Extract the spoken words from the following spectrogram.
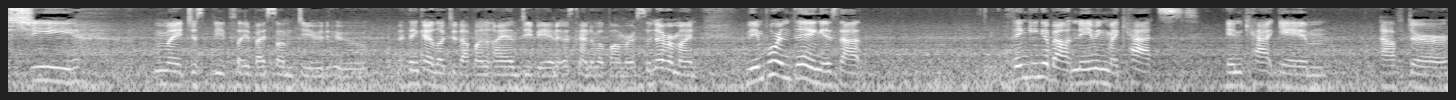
she might just be played by some dude who I think I looked it up on IMDb and it was kind of a bummer. So never mind. The important thing is that thinking about naming my cats in cat game after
